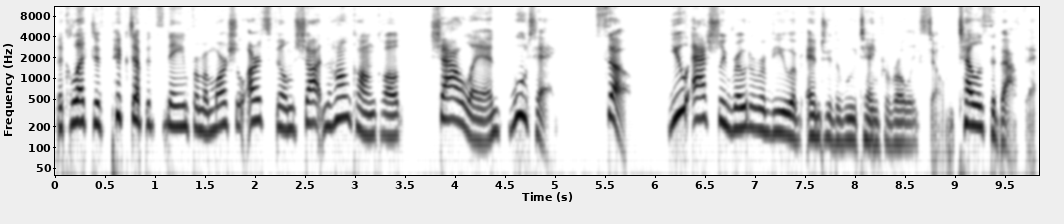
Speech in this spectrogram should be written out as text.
The collective picked up its name from a martial arts film shot in Hong Kong called Shaolin Wu Tang. So, you actually wrote a review of Enter the Wu Tang for Rolling Stone. Tell us about that.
